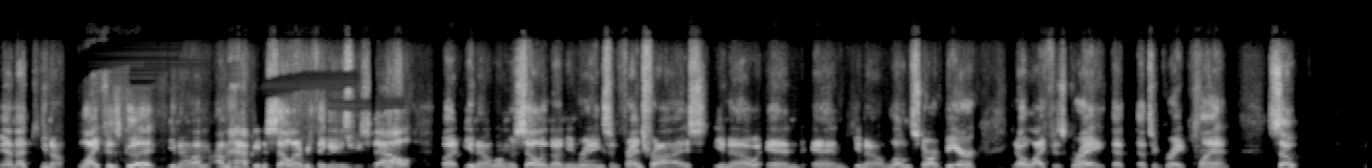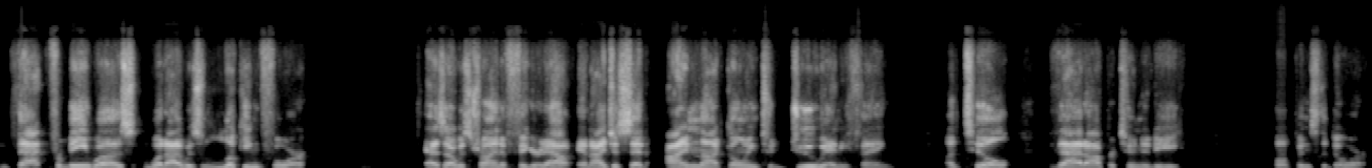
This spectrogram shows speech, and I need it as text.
man, that, you know, life is good. You know, I'm, I'm happy to sell everything as we sell. But, you know, when we're selling onion rings and french fries, you know, and, and, you know, Lone Star beer, you know, life is great. That, that's a great plan. So that for me was what I was looking for as I was trying to figure it out. And I just said, I'm not going to do anything until that opportunity opens the door.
